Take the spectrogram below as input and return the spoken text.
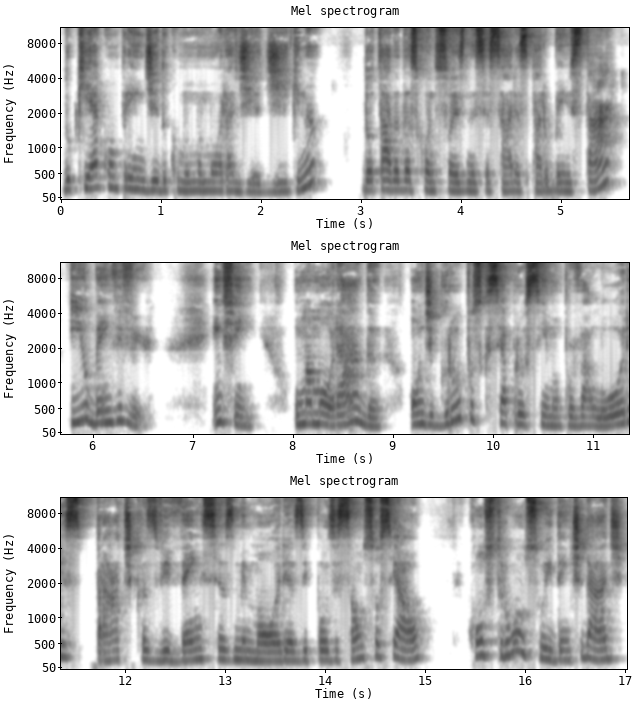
do que é compreendido como uma moradia digna, dotada das condições necessárias para o bem-estar e o bem-viver. Enfim, uma morada onde grupos que se aproximam por valores, práticas, vivências, memórias e posição social construam sua identidade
